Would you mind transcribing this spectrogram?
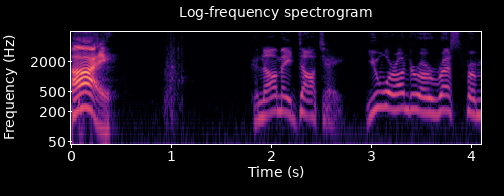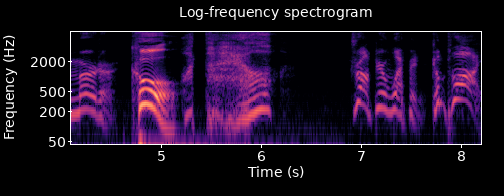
Hi. Kaname Date, you were under arrest for murder. Cool. What the hell? Drop your weapon. Comply.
